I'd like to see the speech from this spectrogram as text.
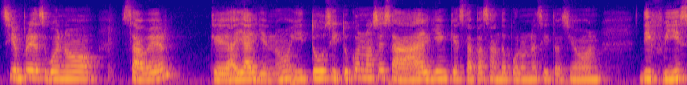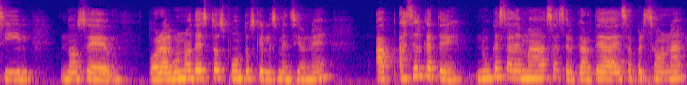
siempre es bueno saber que hay alguien, ¿no? Y tú, si tú conoces a alguien que está pasando por una situación difícil, no sé, por alguno de estos puntos que les mencioné, acércate, nunca está de más acercarte a esa persona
